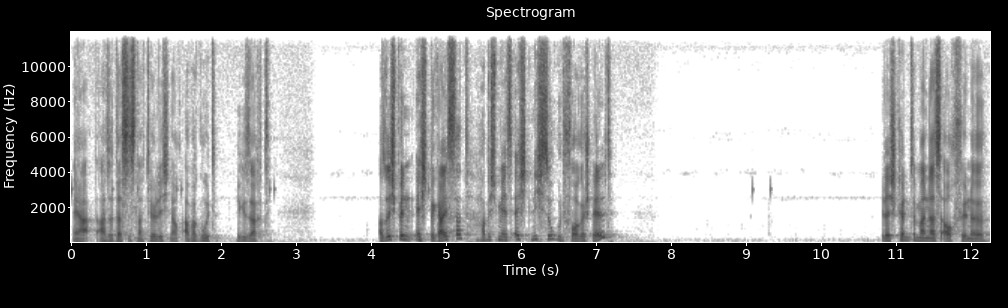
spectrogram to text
Ja, also das ist natürlich noch, aber gut, wie gesagt. Also ich bin echt begeistert, habe ich mir jetzt echt nicht so gut vorgestellt. Vielleicht könnte man das auch für, eine,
